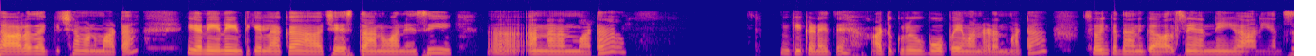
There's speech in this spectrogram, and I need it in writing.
చాలా తగ్గించామన్నమాట. ఇక నేనే ఇంటికి వెళ్ళాక చేస్తాను అనేసి అన్నాను అనమాట ఇంక ఇక్కడైతే అటుకులు పోపేయమన్నాడనమాట. సో, ఇంకా దానికి కావాల్సినవి అన్నీ ఆనియన్స్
